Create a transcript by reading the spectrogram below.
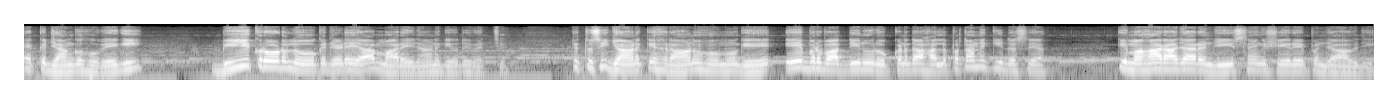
ਇੱਕ ਜੰਗ ਹੋਵੇਗੀ 20 ਕਰੋੜ ਲੋਕ ਜਿਹੜੇ ਆ ਮਾਰੇ ਜਾਣਗੇ ਉਹਦੇ ਵਿੱਚ। ਤੇ ਤੁਸੀਂ ਜਾਣ ਕੇ ਹੈਰਾਨ ਹੋਵੋਗੇ, ਇਹ ਬਰਬਾਦੀ ਨੂੰ ਰੋਕਣ ਦਾ ਹੱਲ ਪਤਾ ਉਹਨੇ ਕੀ ਦੱਸਿਆ? ਕਿ ਮਹਾਰਾਜਾ ਰਣਜੀਤ ਸਿੰਘ ਸ਼ੇਰੇ ਪੰਜਾਬ ਜੀ,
